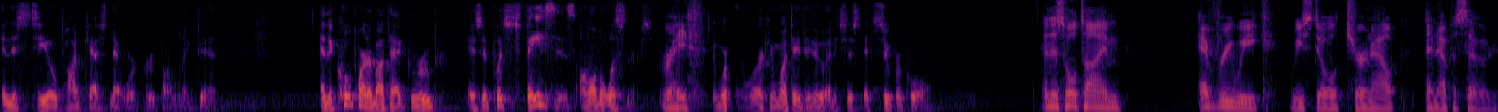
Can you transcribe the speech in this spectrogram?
in the CO Podcast Network group on LinkedIn. And the cool part about that group is it puts faces on all the listeners, right? And where they work and what they do, and it's just it's super cool. And this whole time, every week we still churn out an episode.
